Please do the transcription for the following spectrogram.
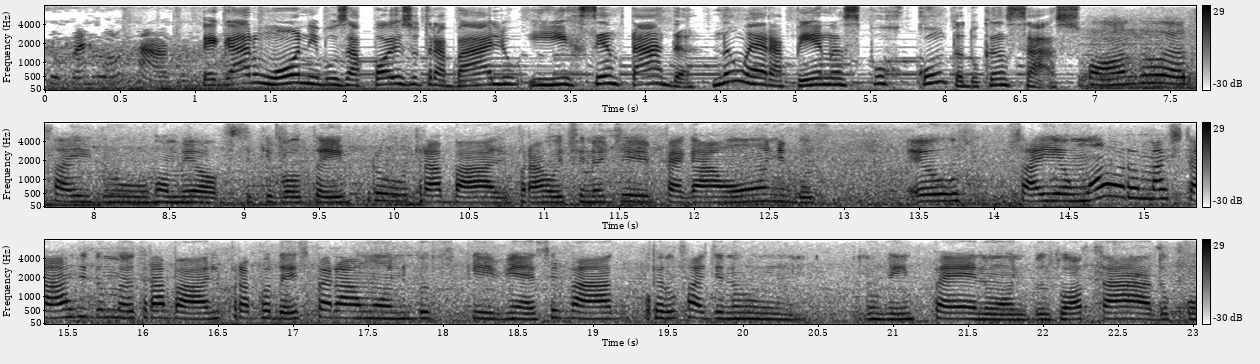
super lotado. Pegar um ônibus após o trabalho e ir sentada não era apenas por conta do cansaço. Quando eu saí do home office, que voltei para o trabalho, para a rotina de pegar ônibus, eu saía uma hora mais tarde do meu trabalho para poder esperar um ônibus que viesse vago. Pelo fato de não, não vir em pé, no ônibus lotado, com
